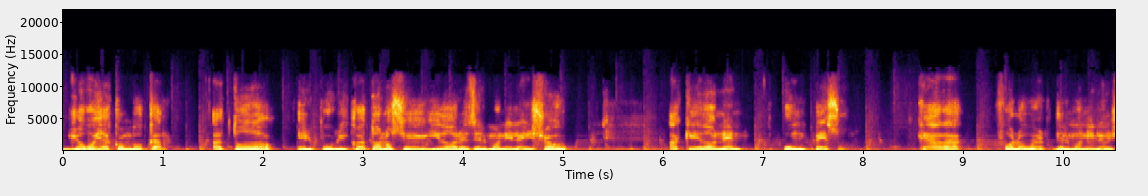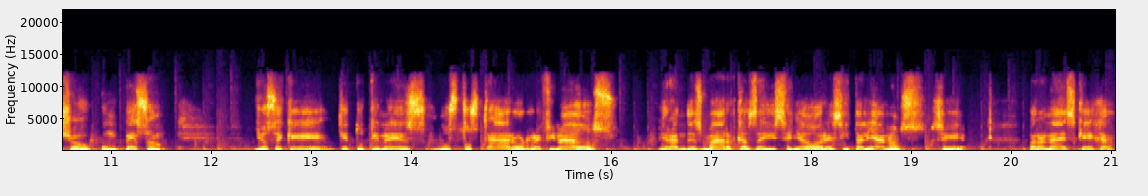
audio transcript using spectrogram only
yo voy a convocar a todo el público, a todos los seguidores del Money Line Show, a que donen un peso. Cada follower del Money Line Show, un peso. Yo sé que, que tú tienes gustos caros, refinados, grandes marcas de diseñadores italianos, ¿sí? Para nada es queja,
